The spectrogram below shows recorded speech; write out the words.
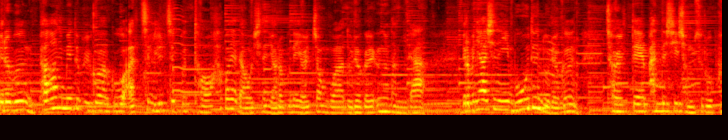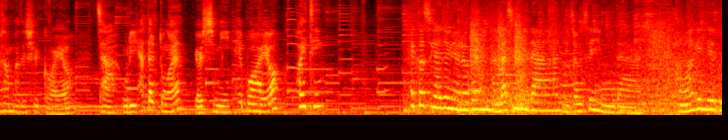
여러분 방학임에도 불구하고 아침 일찍부터 학원에 나오시는 여러분의 열정과 노력을 응원합니다. 여러분이 하시는 이 모든 노력은 절대 반드시 점수로 보상받으실 거예요. 자, 우리 한 달 동안 열심히 해보아요. 화이팅! 해커스 가족 여러분 반갑습니다. 유정쌤입니다. 방학인데도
